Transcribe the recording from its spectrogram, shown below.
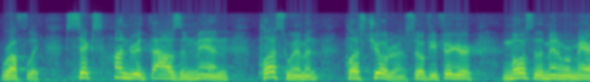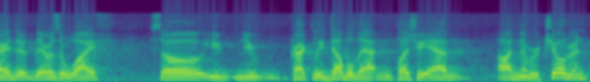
roughly. 600,000 men, plus women, plus children. So if you figure most of the men were married, there, there was a wife, so you, you practically double that, and plus you add odd number of children,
